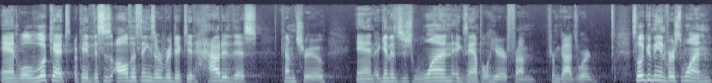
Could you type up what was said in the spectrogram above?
and we'll look at okay, this is all the things that were predicted. How did this come true? And again, it's just one example here from, from God's word. So look at me in verse 1.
